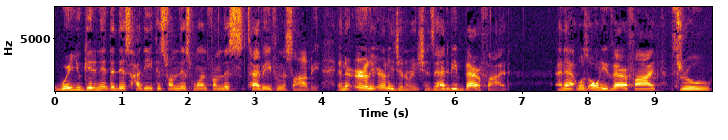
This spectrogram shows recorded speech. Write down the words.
where are you getting it that this hadith is from this one, from this tabi, from this sahabi. In the early, early generations, it had to be verified. And that was only verified through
